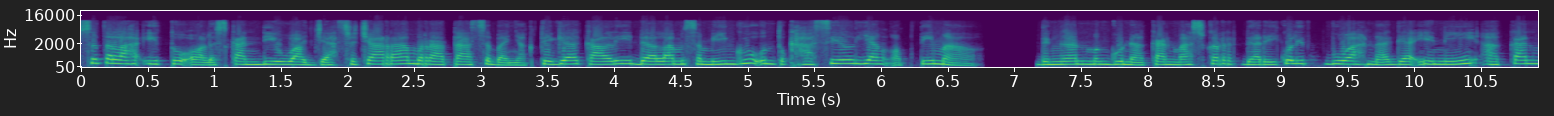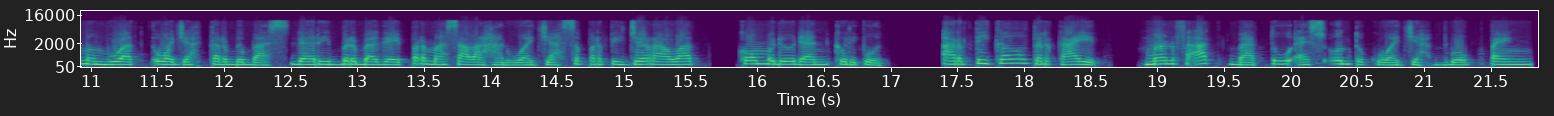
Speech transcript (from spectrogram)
Setelah itu oleskan di wajah secara merata sebanyak tiga kali dalam seminggu untuk hasil yang optimal. Dengan menggunakan masker dari kulit buah naga ini akan membuat wajah terbebas dari berbagai permasalahan wajah seperti jerawat, komodo dan keriput. Artikel terkait Manfaat batu es untuk wajah bopeng,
